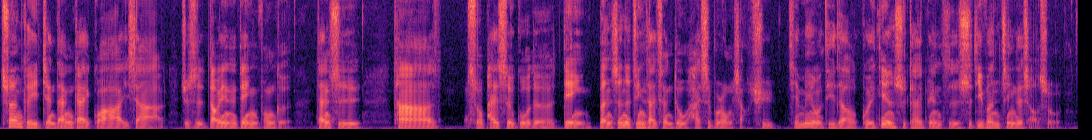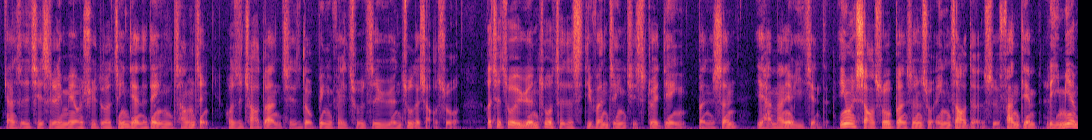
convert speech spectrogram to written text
虽然可以简单概括一下，就是导演的电影风格，但是他。所拍摄过的电影本身的精彩程度还是不容小觑。前面有提到，《鬼店》是改编自史蒂芬金的小说，但是其实里面有许多经典的电影场景或是桥段，其实都并非出自于原著的小说。而且作为原作者的史蒂芬金，其实对电影本身也还蛮有意见的，因为小说本身所营造的是饭店里面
